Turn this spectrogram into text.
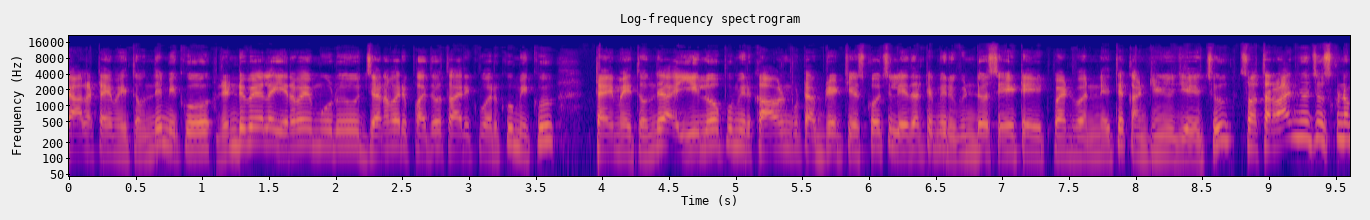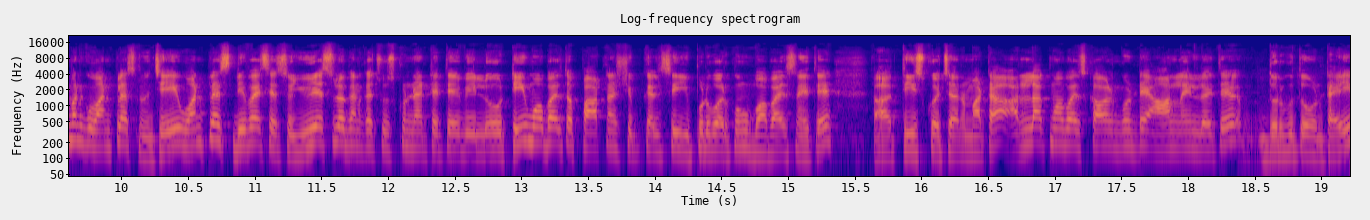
చాలా టైం అయితే ఉంది మీకు రెండు వేల ఇరవై మూడు జనవరి పదో తారీఖు వరకు మీకు టైం అవుతుంది ఈ లోపు మీరు కావాలనుకుంటే అప్డేట్ చేసుకోవచ్చు లేదంటే మీరు Windows eight eight point one అయితే కంటిన్యూ చేయొచ్చు. సో తర్వాత నుంచి చూసుకుంటే మనకి వన్ ప్లస్ నుంచి వన్ ప్లస్ డివైసెస్ యూఎస్లో చూసుకుంటే చూసుకున్నట్టయితే వీళ్ళు టీ మొబైల్తో పార్ట్నర్షిప్ కలిసి ఇప్పుడు వరకు మొబైల్స్ అయితే తీసుకొచ్చారనమాట అన్లాక్ మొబైల్స్ కావాలనుకుంటే ఆన్లైన్లో అయితే దొరుకుతూ ఉంటాయి.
